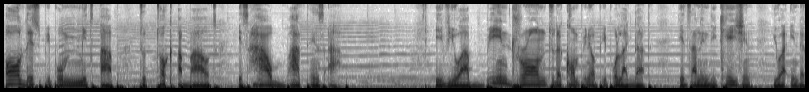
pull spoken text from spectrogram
All these people meet up to talk about is how bad things are. If you are being drawn to the company of people like that, it's an indication you are in the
